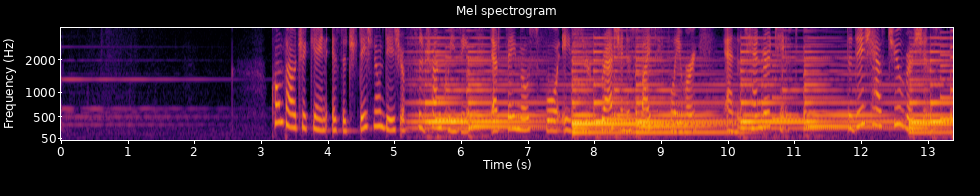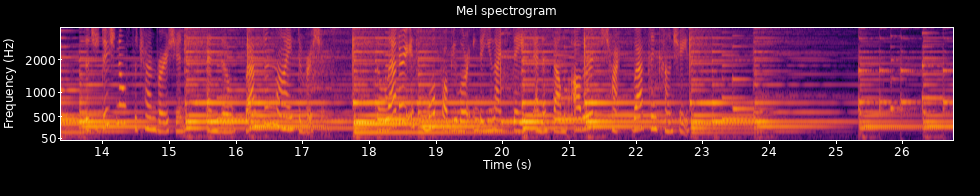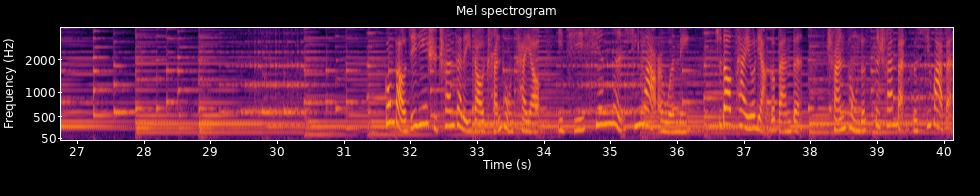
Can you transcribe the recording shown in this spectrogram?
Kung Pao chicken is a traditional dish of Sichuan cuisine that famous for its fresh and spicy flavor and tender taste. The dish has two versions, the traditional Sichuan version and the westernized versions. The latter is more popular in the United States and some other Western countries. 宝鸡丁是川菜的一道传统菜肴，以其鲜嫩辛辣而闻名。这道菜有两个版本，传统的四川版和西化版，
